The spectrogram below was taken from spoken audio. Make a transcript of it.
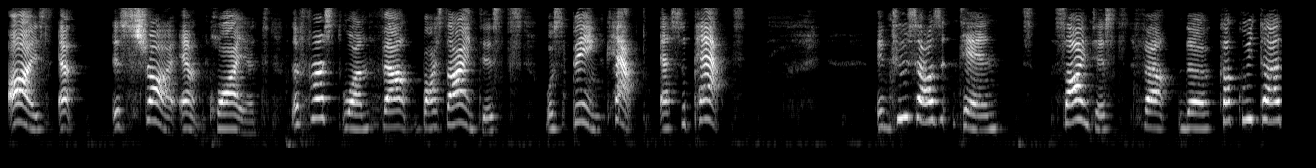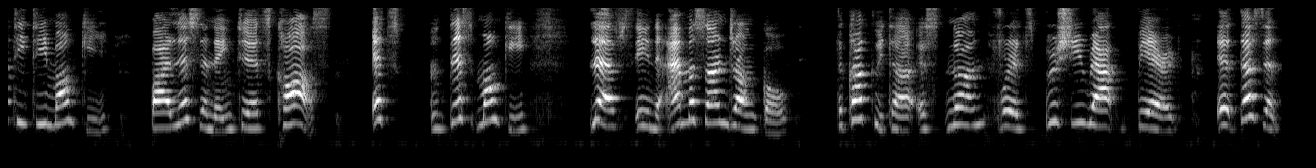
eyes and is shy and quiet. The first one found by scientists was being kept as a pet. In 2010, scientists found the Caquetá titi monkey by listening to its calls. It's, this monkey lives in the Amazon jungle. The Caquetá is known for its bushy red beard. It doesn't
